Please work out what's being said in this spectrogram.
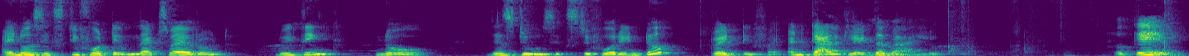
I know 64 table, that's why I wrote. Do you think? No. Just do 64 into 25 and calculate the value. Okay.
